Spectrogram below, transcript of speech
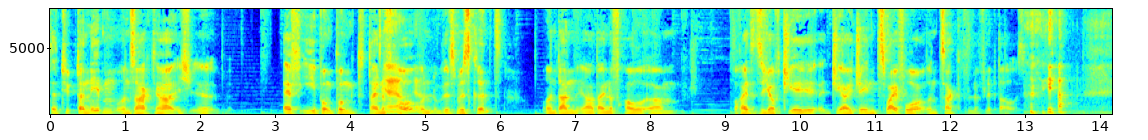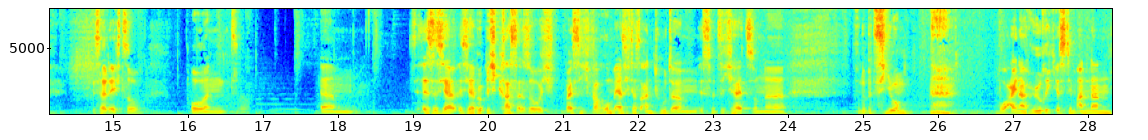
der Typ daneben und sagt, ja, ich äh, FI Punkt Punkt deine ja, Frau ja. und Will Smith grinst. Und dann, ja, deine Frau ähm, bereitet sich auf G.I. Jane 2 vor und zack, flippt er aus. ja. Ist halt echt so. Und ähm, es ist ja, ist ja wirklich krass. Also ich weiß nicht, warum er sich das antut. Ähm, ist mit Sicherheit so eine, so eine Beziehung, wo einer hörig ist, dem anderen.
